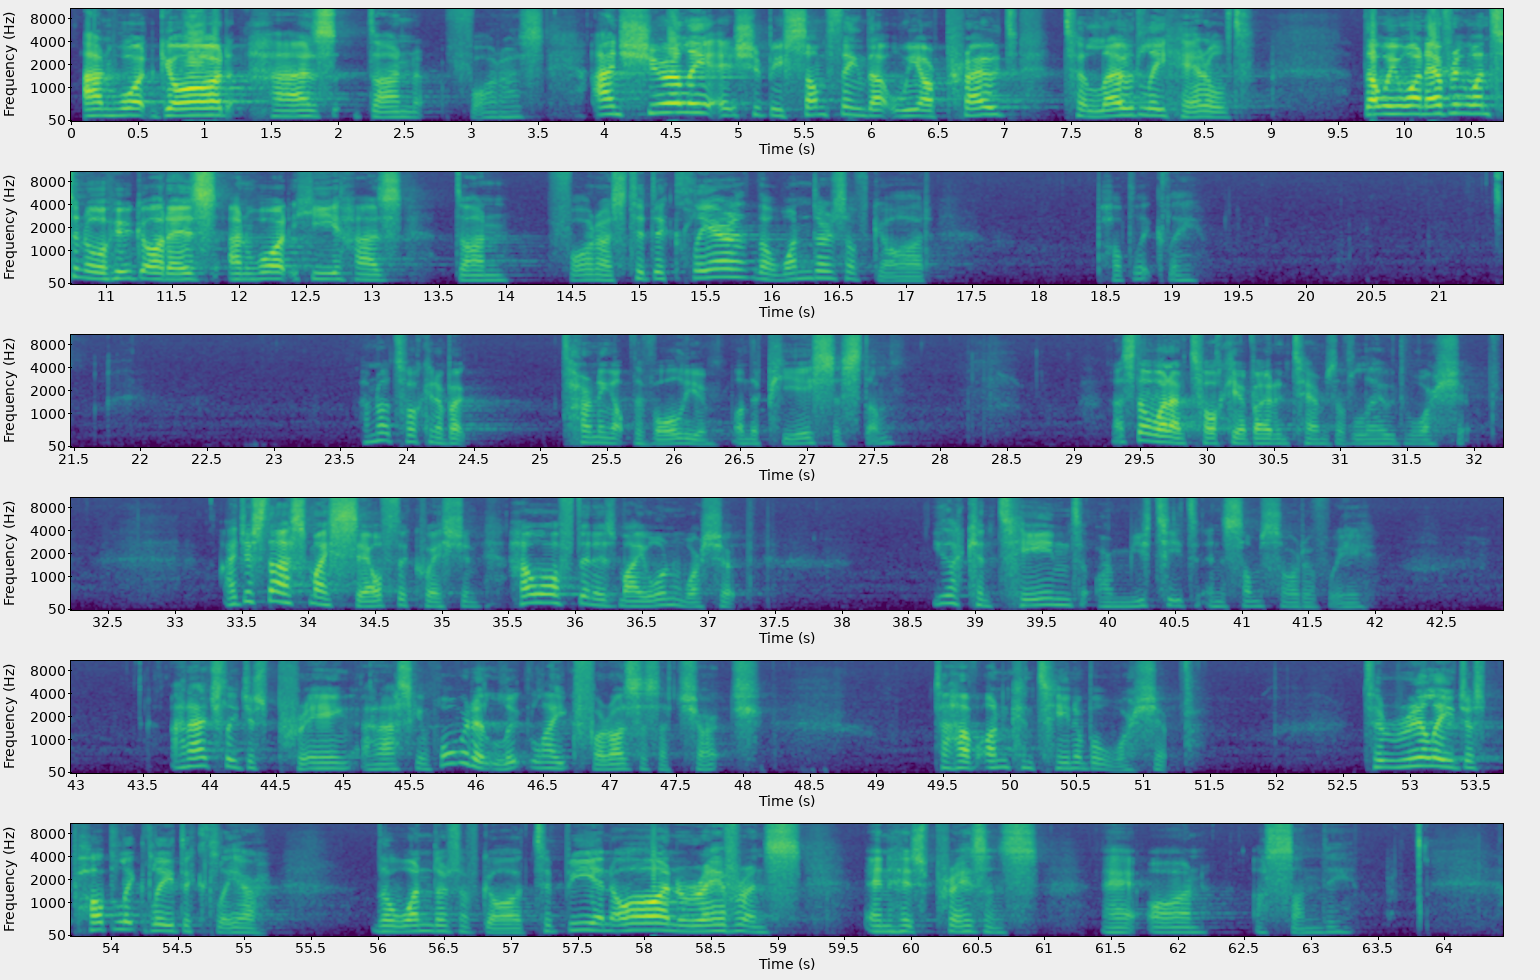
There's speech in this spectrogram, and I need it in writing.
and what God has done for us. And surely it should be something that we are proud to loudly herald. That we want everyone to know who God is and what He has done for us, to declare the wonders of God publicly. I'm not talking about turning up the volume on the PA system. That's not what I'm talking about in terms of loud worship. I just ask myself the question how often is my own worship either contained or muted in some sort of way? And actually just praying and asking, what would it look like for us as a church to have uncontainable worship? To really just publicly declare the wonders of God, to be in awe and reverence in His presence uh, on a Sunday.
